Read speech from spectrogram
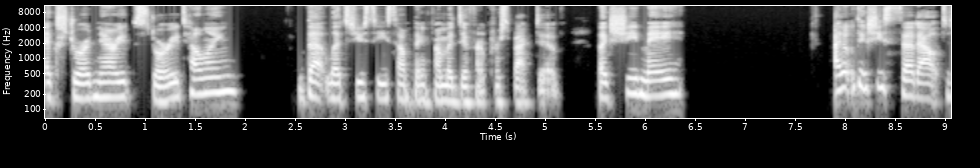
extraordinary storytelling that lets you see something from a different perspective. Like she may, I don't think she set out to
